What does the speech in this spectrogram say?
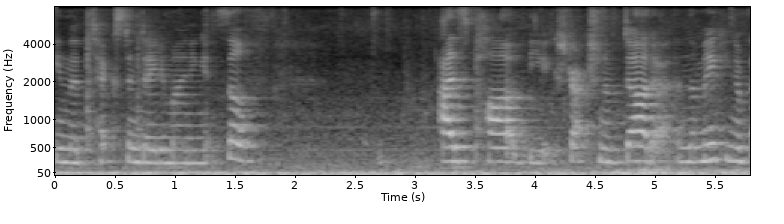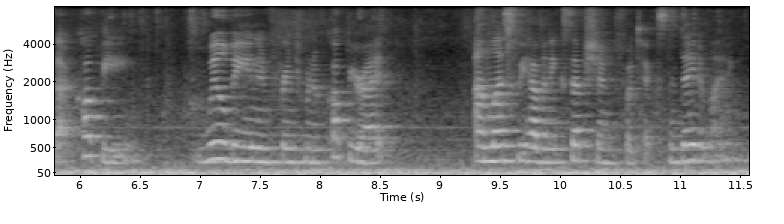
in the text and data mining itself as part of the extraction of data. And the making of that copy will be an infringement of copyright unless we have an exception for text and data mining.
